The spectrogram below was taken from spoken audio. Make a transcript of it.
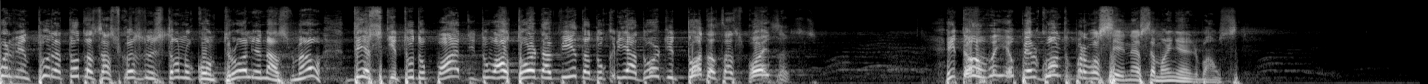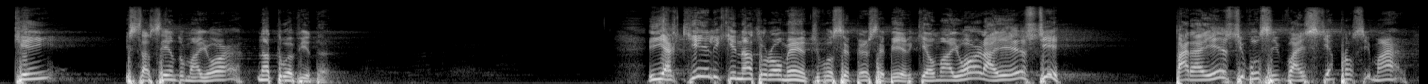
Porventura todas as coisas não estão no controle e nas mãos desse que tudo pode, do autor da vida, do criador de todas as coisas. Então eu pergunto para você nesta manhã, irmãos: quem está sendo maior na tua vida. E aquele que naturalmente você perceber que é o maior a este, para este você vai se aproximar.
